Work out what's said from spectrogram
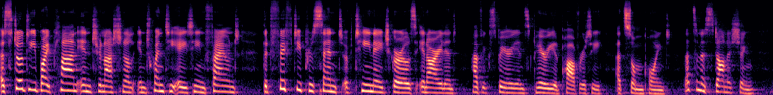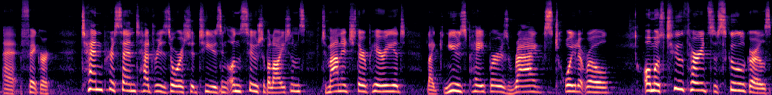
A study by Plan International in 2018 found that 50% of teenage girls in Ireland have experienced period poverty at some point. That's an astonishing uh, figure. 10% had resorted to using unsuitable items to manage their period, like newspapers, rags, toilet roll. Almost two thirds of schoolgirls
